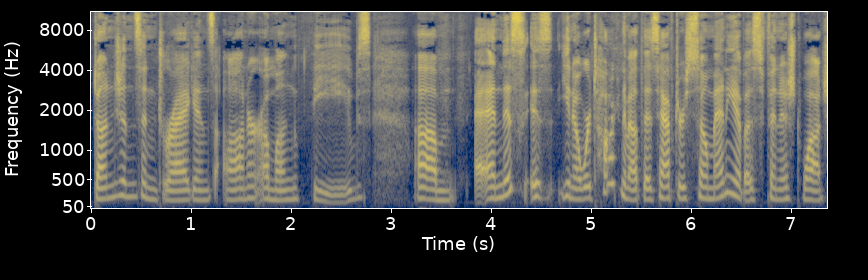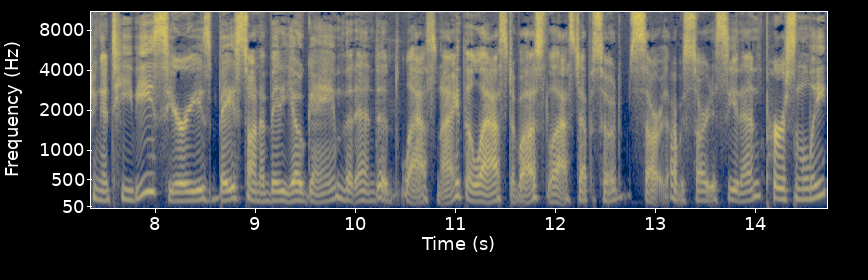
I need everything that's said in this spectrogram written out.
Dungeons and Dragons Honor Among Thieves. Um, and this is, you know, we're talking about this after so many of us finished watching a TV series based on a video game that ended last night, The Last of Us, the last episode. Sorry, I was sorry to see it end personally.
